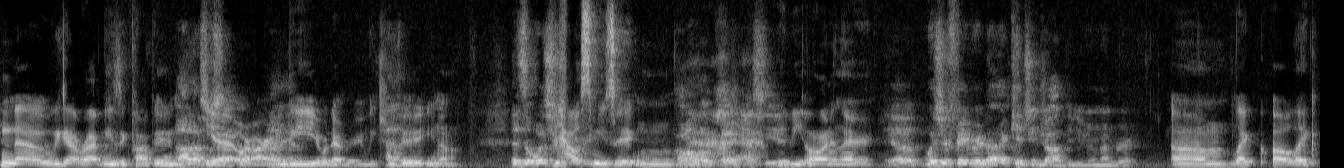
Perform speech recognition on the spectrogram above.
no, we got rap music popping. Oh, that's what's yeah, or R and B or whatever. And we keep it, you know, And so what's your house favorite- music. And, Oh, yeah, okay, I see We be on in there. Yeah. What's your favorite uh, kitchen job that you remember? Um, like oh, like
